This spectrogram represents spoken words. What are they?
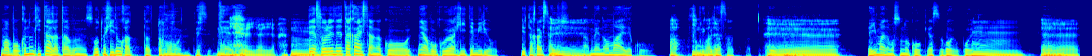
まあ僕のギターが多分相当ひどかったと思うんですよいね。やいやいや。うんでそれで高橋さんがこう「じゃあ僕が弾いてみるよ」っていう高橋さん自身が目の前でこあ、う弾いてくだ。さったと。へえ。で今でもその光景はすごい覚うえてる。ん。へえ。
